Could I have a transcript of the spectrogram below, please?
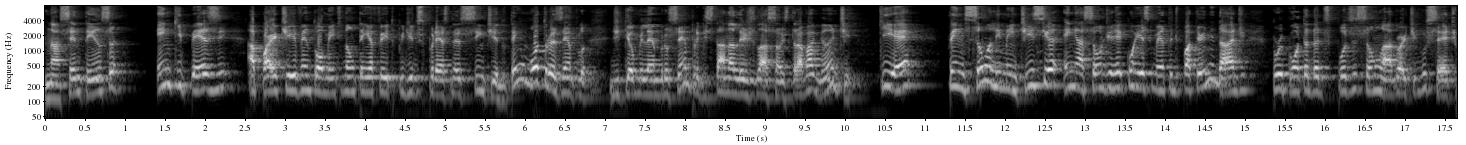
na sentença, em que pese a parte eventualmente não tenha feito pedido expresso nesse sentido. Tem um outro exemplo de que eu me lembro sempre, que está na legislação extravagante, que é pensão alimentícia em ação de reconhecimento de paternidade por conta da disposição lá do artigo 7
